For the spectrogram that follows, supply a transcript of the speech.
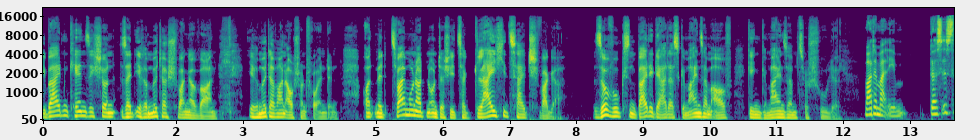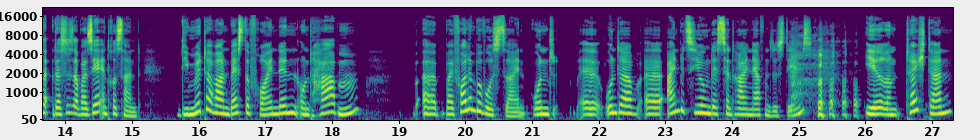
Die beiden kennen sich schon seit ihre Mütter schwanger waren. Ihre Mütter waren auch schon Freundinnen. Und mit zwei Monaten Unterschied zur gleichen Zeit schwanger. So wuchsen beide Gerdas gemeinsam auf, gingen gemeinsam zur Schule. Warte mal eben. Das ist, das ist aber sehr interessant. Die Mütter waren beste Freundinnen und haben äh, bei vollem Bewusstsein und äh, unter äh, Einbeziehung des zentralen Nervensystems ihren Töchtern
